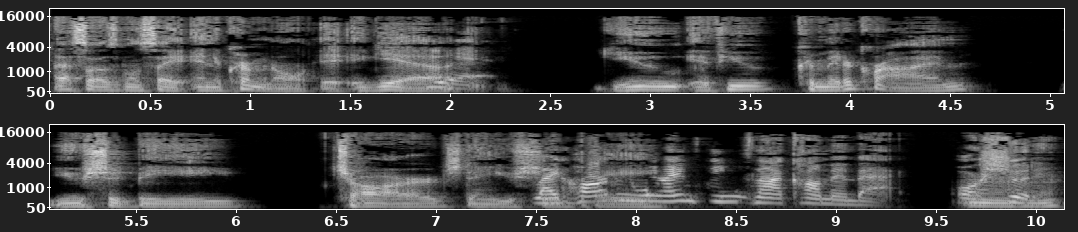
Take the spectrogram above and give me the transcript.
That's what I was going to say. In the criminal, i- i- yeah, yeah, you, if you commit a crime, you should be charged and you should like Harvey pay. Weinstein's not coming back or Mhm. shouldn't.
